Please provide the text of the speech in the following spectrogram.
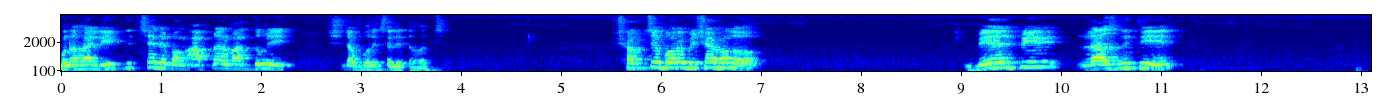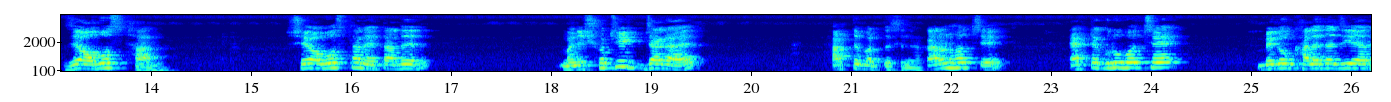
মনে হয় লিড দিচ্ছেন এবং আপনার মাধ্যমেই সেটা পরিচালিত হচ্ছে। সবচেয়ে বড় বিষয় হলো বিএনপি রাজনীতির যে অবস্থান, সে অবস্থানে তাদের মানে সঠিক জায়গায় হাঁটতে পারতেছে না। কারণ হচ্ছে, একটা গ্রুপ হচ্ছে বেগম খালেদা জিয়ার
